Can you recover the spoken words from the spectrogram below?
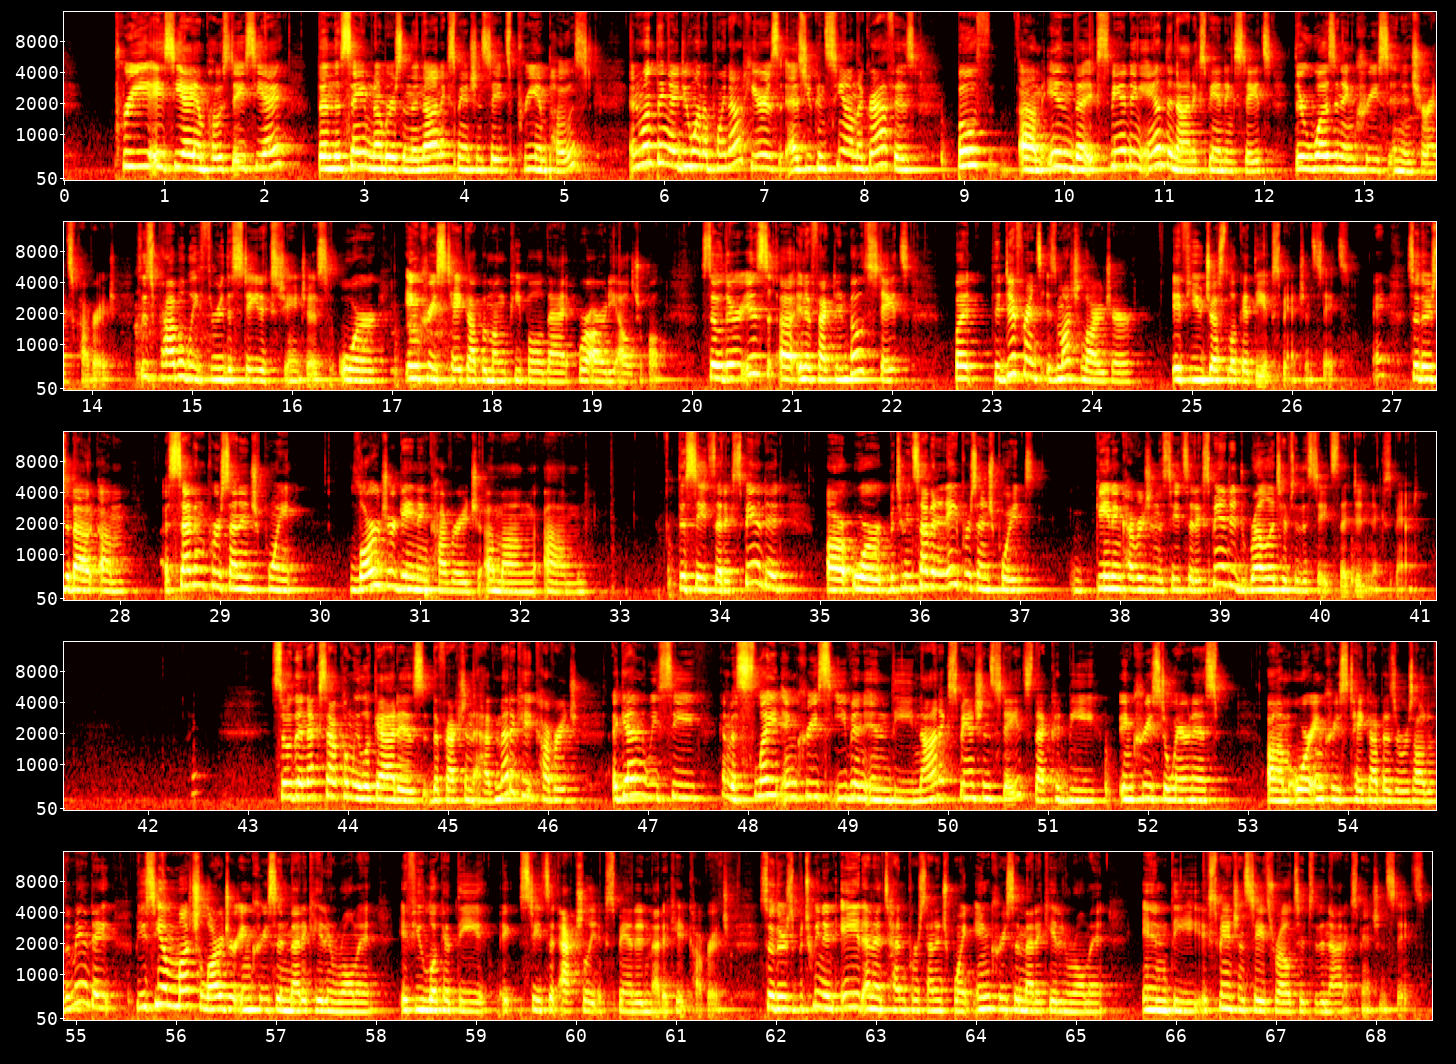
pre-ACA and post-ACA, then the same numbers in the non-expansion states pre and post, and one thing I do want to point out here is, as you can see on the graph, is both um, in the expanding and the non-expanding states, there was an increase in insurance coverage. This is probably through the state exchanges or increased take-up among people that were already eligible. So there is uh, an effect in both states, but the difference is much larger if you just look at the expansion states. Right? So there's about um, a seven percentage point larger gain in coverage among um, the states that expanded uh, or between 7 and 8 percentage points gain in coverage in the states that expanded relative to the states that didn't expand. Okay. So the next outcome we look at is the fraction that have Medicaid coverage. Again, we see kind of a slight increase even in the non-expansion states. That could be increased awareness um, or increased take up as a result of the mandate. But you see a much larger increase in Medicaid enrollment if you look at the eh, states that actually expanded Medicaid coverage. So there's between an 8 and a 10 percentage point increase in Medicaid enrollment in the expansion states relative to the non-expansion states.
